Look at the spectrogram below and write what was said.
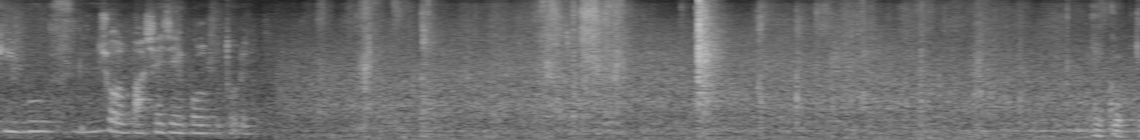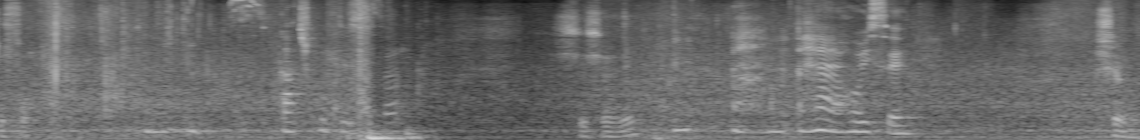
কি বলছি চল বাসায় যাই বলব তোরে। কি করতেছো? কাজ করতেছি স্যার। শেষ হবে হ্যাঁ হয়েছে শোনো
